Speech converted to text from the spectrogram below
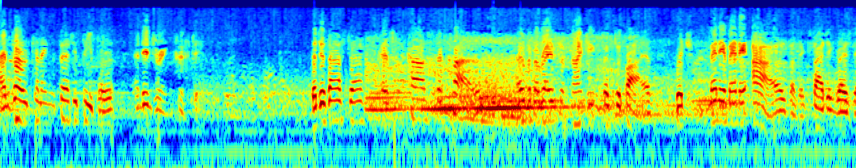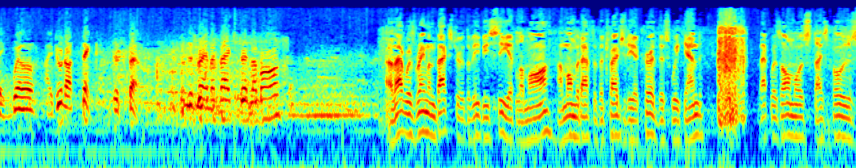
I'm told killing 30 people and injuring 50. The disaster has cast a cloud over the race of 1955, which many, many hours of exciting racing will, I do not think, dispel. This is Raymond Baxter in Le Mans. Uh, that was Raymond Baxter of the BBC at Le Mans, a moment after the tragedy occurred this weekend. That was almost, I suppose,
